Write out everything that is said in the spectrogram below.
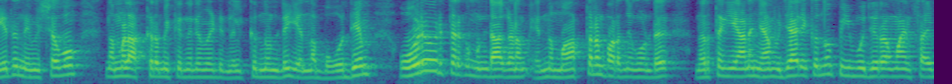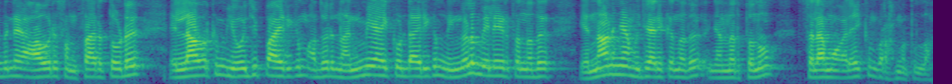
ഏത് നിമിഷവും നമ്മൾ ആക്രമിക്കുന്നതിന് വേണ്ടി നിൽക്കുന്നുണ്ട് എന്ന ബോധ്യം ഓരോരുത്തർക്കും ഉണ്ടാകണം എന്ന് മാത്രം പറഞ്ഞുകൊണ്ട് നിർത്തുകയാണ്. ഞാൻ വിചാരിക്കുന്നു പി മുജി റഹ്മാൻ സാഹിബിന്റെ ആ ഒരു സംസാരത്തോട് എല്ലാവർക്കും യോജിപ്പായിരിക്കും അതൊരു നന്മയായിക്കൊണ്ടായിരിക്കും നിങ്ങളും വിലയിരുത്തുന്നത് എന്നാണ് ഞാൻ വിചാരിക്കുന്നത്. ഞാൻ നിർത്തുന്നു. അസ്സലാമു അലൈക്കും വറഹമത്തുള്ള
